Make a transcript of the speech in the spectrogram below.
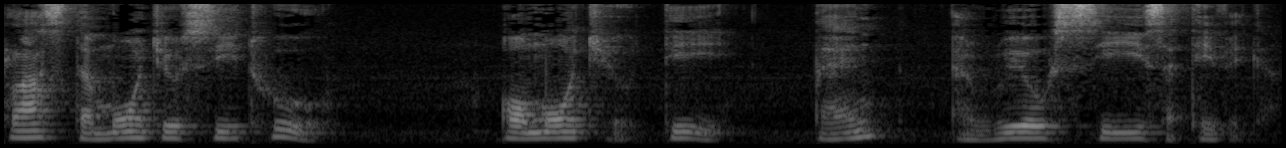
plus the module C2 or module D, then a real CE certificate.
